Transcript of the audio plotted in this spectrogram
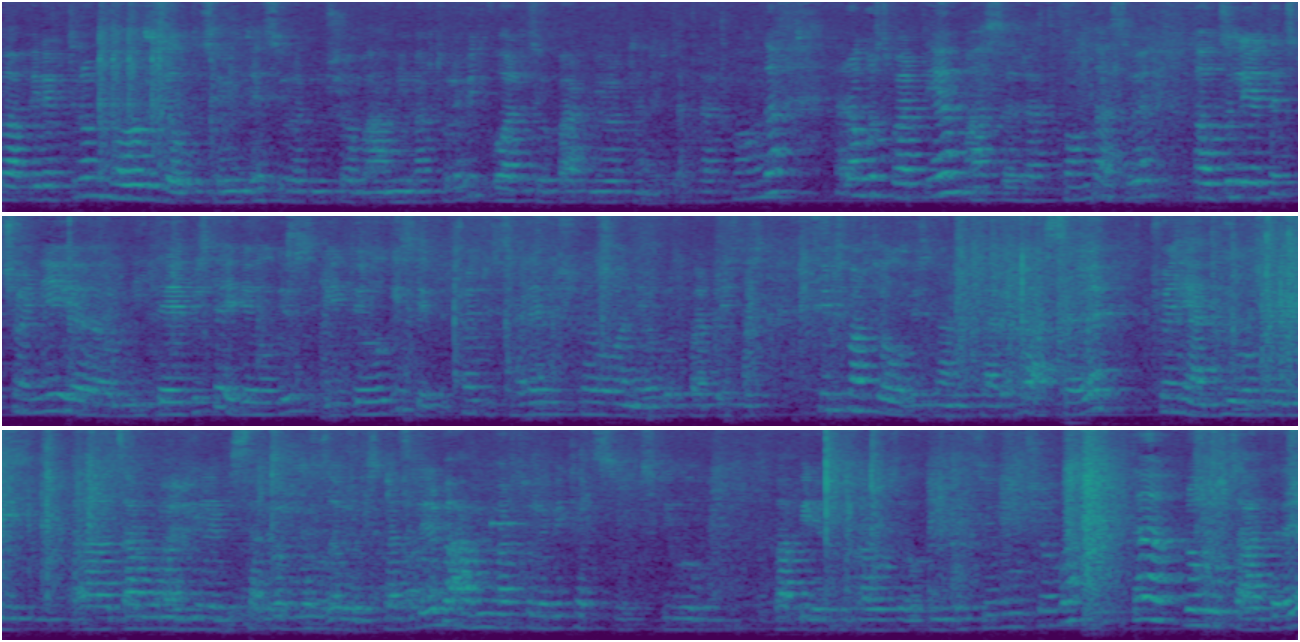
ვაპირებთ რომ მოლოდინოთ ესე ინტენსიურად მუშაობა ამ მიმართულებით კოალიციურ პარტნიორებთან ერთად, რა თქმა უნდა, და როგორც პარტიამ, ასე რა თქმა უნდა, ასევე გავძლიერდეთ ჩვენი იდეების და იდეოლოგიის იდეოლოგიის იდეები. ჩვენთვის ძალიან მნიშვნელოვანია როგორც პარტიისთვის თვითმმართველობის განვითარება, ასევე ჩვენი ადგილობრივი წარმომადგენლების საკრებულოს წევრების გაძლიერება ამ მიმართულებითაც ვცდილობ ვაპირებთ გავაგზავნოთ ინტენსიური მუშაობა და როგორც ადრე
